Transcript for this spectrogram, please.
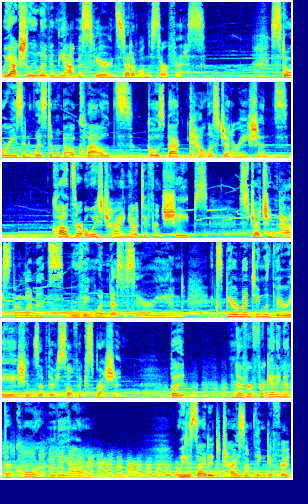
We actually live in the atmosphere instead of on the surface. Stories and wisdom about clouds goes back countless generations. Clouds are always trying out different shapes, stretching past their limits, moving when necessary, and experimenting with variations of their self expression, never forgetting at their core who they are. We decided to try something different.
